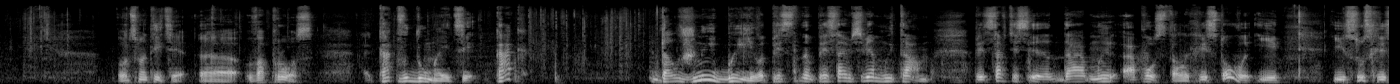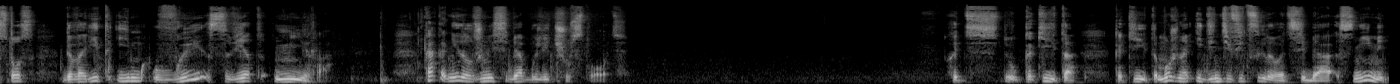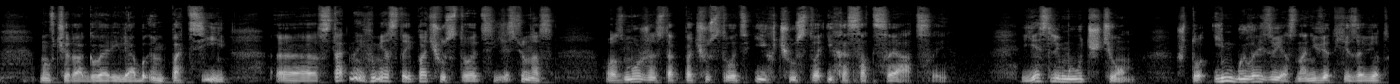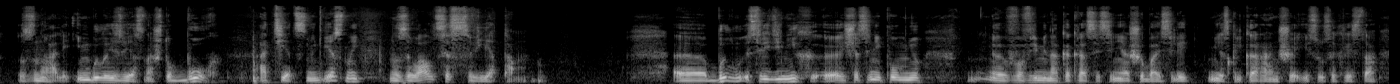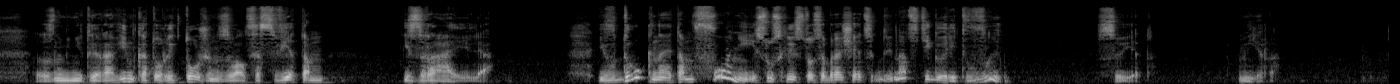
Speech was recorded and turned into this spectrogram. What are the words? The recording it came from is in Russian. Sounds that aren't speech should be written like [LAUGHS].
Вот смотрите, э, вопрос. Как вы думаете, как должны были, вот представим себе, мы там, представьте себе, да, мы апостолы Христовы, и Иисус Христос говорит им, вы свет мира. Как они должны себя были чувствовать? Хоть какие-то, какие-то, можно идентифицировать себя с ними, мы вчера говорили об эмпатии, э, стать на их место и почувствовать, есть у нас возможность так почувствовать их чувства, их ассоциации. Если мы учтем, что им было известно, они Ветхий Завет знали, им было известно, что Бог, Отец Небесный, назывался Светом. Э, был среди них, сейчас э, я не помню, во времена, как раз, если не ошибаюсь, или несколько раньше Иисуса Христа, знаменитый Равин, который тоже назывался светом Израиля. И вдруг на этом фоне Иисус Христос обращается к 12 и говорит, вы свет мира.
